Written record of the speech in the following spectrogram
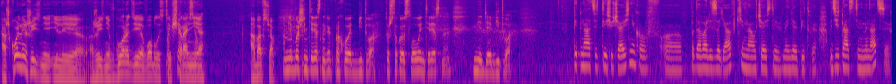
О школьной жизни или о жизни в городе, в области, Вообще в стране? Обо всем. А мне больше интересно, как проходит битва. То, что такое слово интересное. Медиа-битва. 15 тысяч участников э, подавали заявки на участие в медиабитве в 19 номинациях,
